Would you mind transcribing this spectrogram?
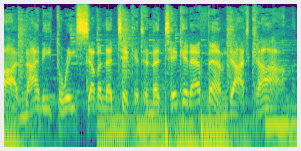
on 93.7 The Ticket and theticketfm.com.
